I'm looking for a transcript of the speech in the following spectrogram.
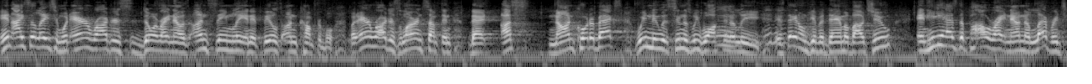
in isolation what Aaron Rodgers is doing right now is unseemly and it feels uncomfortable. But Aaron Rodgers learned something that us non-quarterbacks, we knew as soon as we walked in the mm. league, mm-hmm. is they don't give a damn about you. And he has the power right now and the leverage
